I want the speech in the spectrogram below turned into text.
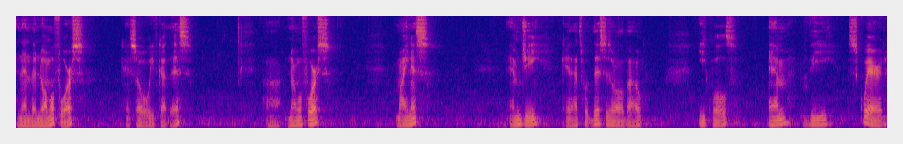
and then the normal force. Okay, so we've got this. Uh, normal force minus mg. Okay, that's what this is all about. Equals mv squared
